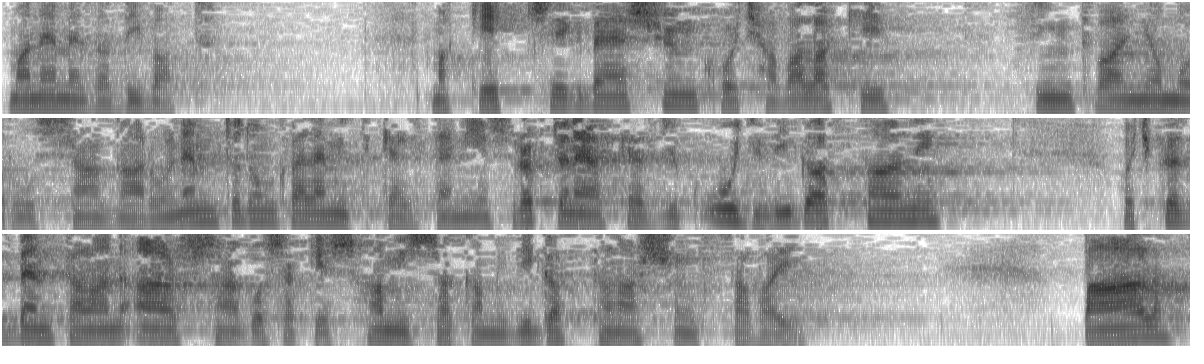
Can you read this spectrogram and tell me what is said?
Ma nem ez a divat. Ma kétségbe esünk, hogyha valaki szintval nyomorúságáról nem tudunk vele mit kezdeni, és rögtön elkezdjük úgy vigasztalni, hogy közben talán álságosak és hamisak a mi vigasztalásunk szavai. Pál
